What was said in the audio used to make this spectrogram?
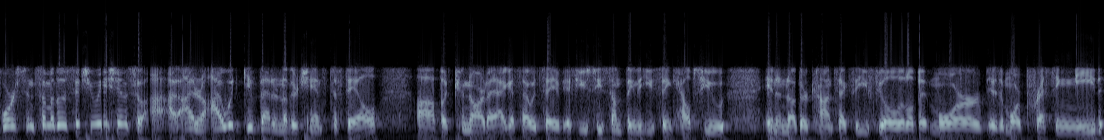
force in some of those situations. So I, I don't know. I would give that another chance to fail. Uh, but Kennard I guess I would say if you see something that you think helps you in another context that you feel a little bit more is a more pressing need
